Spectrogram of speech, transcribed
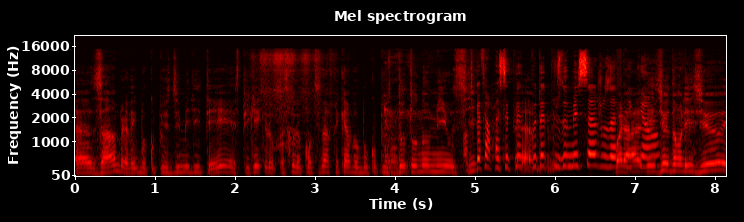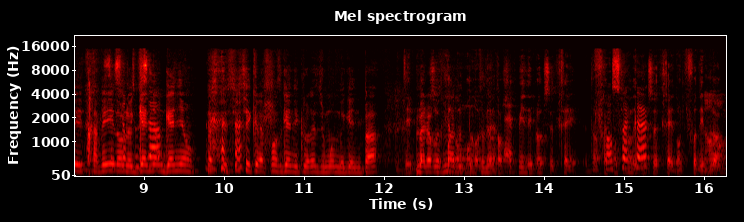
euh, humble, avec beaucoup plus d'humilité, expliquer que parce que le continent africain veut beaucoup plus d'autonomie aussi. En tout cas, faire passer euh, peut-être plus de messages aux Africains. Voilà, les yeux dans les yeux et travailler dans le gagnant-gagnant. Parce que si c'est que la France gagne et que le reste du monde ne gagne pas, malheureusement, dans, dans, chaque pays, des blocs se créent. Dans François chaque continent, des blocs se créent. Donc il faut des blocs.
